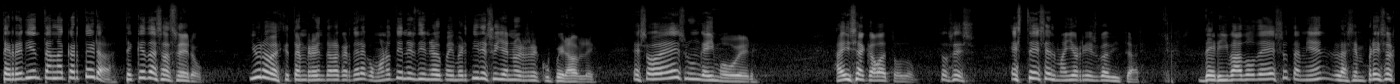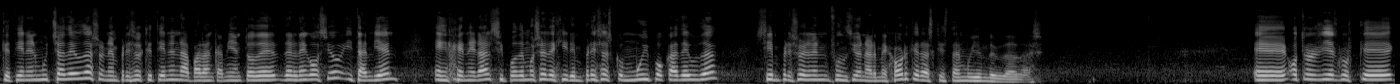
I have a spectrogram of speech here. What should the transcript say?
te revientan la cartera, te quedas a cero. Y una vez que te han reventado la cartera, como no tienes dinero para invertir, eso ya no es recuperable. Eso es un game over. Ahí se acaba todo. Entonces, este es el mayor riesgo a evitar. Derivado de eso también, las empresas que tienen mucha deuda son empresas que tienen apalancamiento del negocio y también, en general, si podemos elegir empresas con muy poca deuda, siempre suelen funcionar mejor que las que están muy endeudadas. Eh, otros riesgos que,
